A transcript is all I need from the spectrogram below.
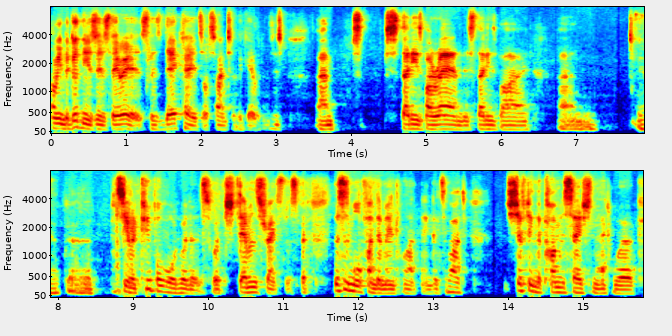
I mean, the good news is there is. There's decades of scientific evidence. Um, studies by RAND, there's studies by um, you uh, C. Everett Koop Award winners, which demonstrates this. But this is more fundamental, I think. It's about shifting the conversation at work,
